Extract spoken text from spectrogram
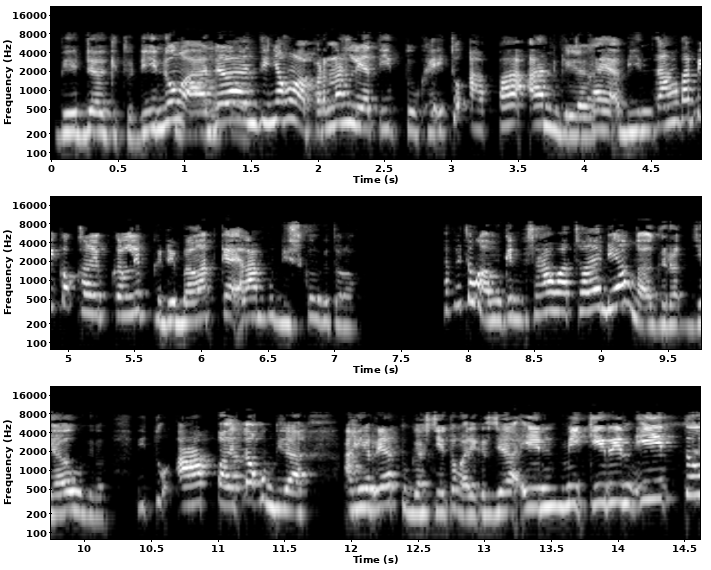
beda gitu. Di Indo nggak ada lah intinya aku nggak pernah lihat itu. Kayak itu apaan gitu, Iya. kayak bintang tapi kok kelip-kelip gede banget kayak lampu disco gitu loh. Tapi itu nggak mungkin pesawat, soalnya dia nggak gerak jauh gitu. Itu apa? Itu aku bisa akhirnya tugasnya itu nggak dikerjain, mikirin itu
